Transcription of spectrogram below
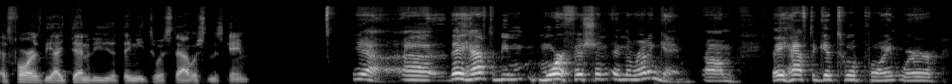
as far as the identity that they need to establish in this game? Yeah, uh, they have to be more efficient in the running game. Um, they have to get to a point where –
